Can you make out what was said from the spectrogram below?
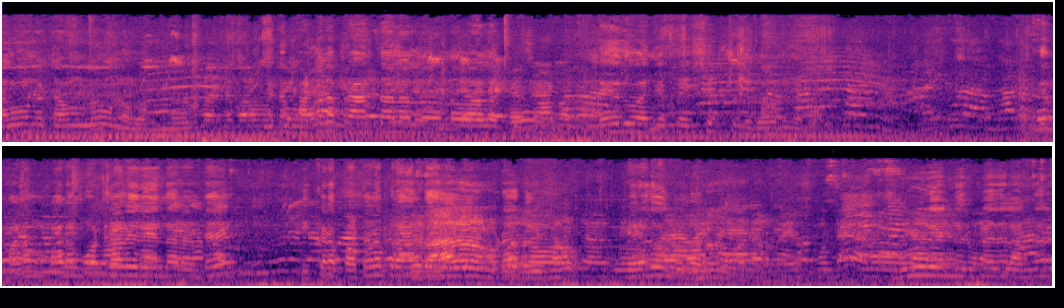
నల్గొండ టౌన్లో ఉన్నాము అయితే పట్టణ ప్రాంతాలలో ఉన్న వాళ్ళకు లేదు అని చెప్పేసి చెప్తుంది గవర్నమెంట్ అంటే మనం మనం కొట్లాడేది ఏంటంటే ఇక్కడ పట్టణ ప్రాంతాలలో కూడా గవ- పేదోళ్ళు భూమి లేని నిరుపేదలు అందరూ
